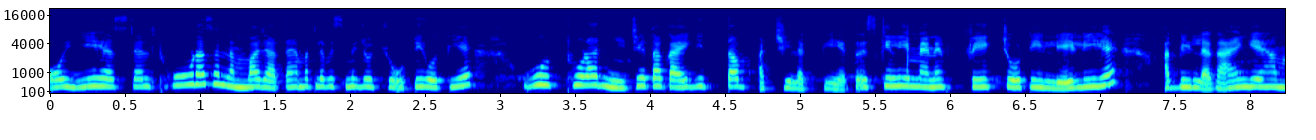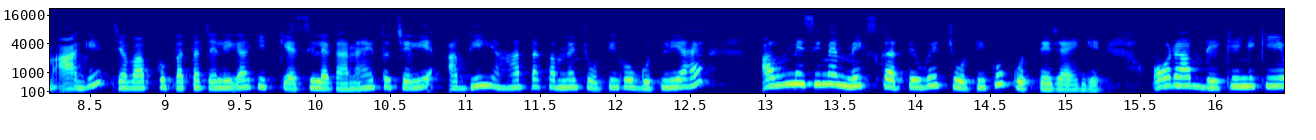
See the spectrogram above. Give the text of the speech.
और ये हेयर स्टाइल थोड़ा सा लंबा जाता है मतलब इसमें जो चोटी होती है, वो थोड़ा नीचे तक आएगी, तब अच्छी लगती है। तो इसके लिए मैंने फेक चोटी ले ली है। अभी लगाएँगे हम आगे, जब आपको पता चलेगा कि कैसे लगाना है तो चलिए अभी यहाँ तक हमने चोटी को गुथ लिया है। अब हम इसी में मिक्स करते हुए चोटी को गुथते जाएँगे। और आप देखेंगे कि ये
